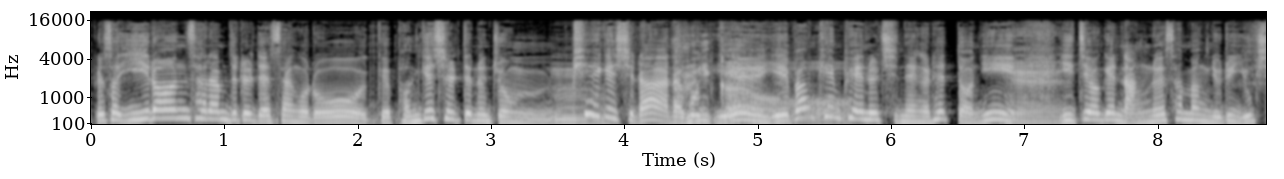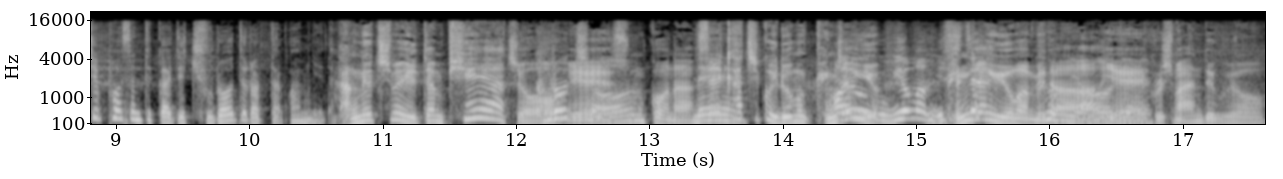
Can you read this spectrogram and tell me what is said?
그래서 이런 사람들을 대상으로 이렇게 번개 칠 때는 좀 음, 피해 계시라라고 그러니까요. 예, 예방 캠페인을 진행을 했더니 예. 이 지역의 낙뢰 사망률이 60%까지 줄어들었다고 합니다. 낙뢰 치면 일단 피해야죠. 그렇죠. 예, 숨거나 네. 셀카 찍고 이러면 굉장히 아유, 위험합니다. 굉장히 위험합니다. 그럼요. 예, 네. 그러시면 안 되고요.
